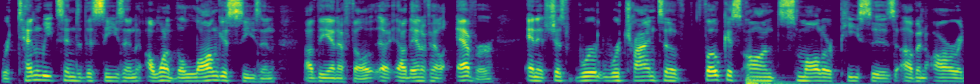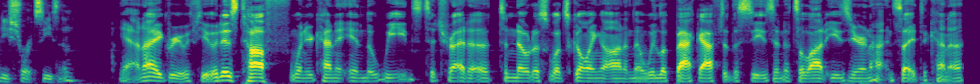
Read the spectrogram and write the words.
we're 10 weeks into the season, uh, one of the longest season of the NFL, uh, of the NFL ever and it's just we're we're trying to focus on smaller pieces of an already short season. Yeah, and I agree with you. It is tough when you're kind of in the weeds to try to to notice what's going on, and then we look back after the season. It's a lot easier in hindsight to kind of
